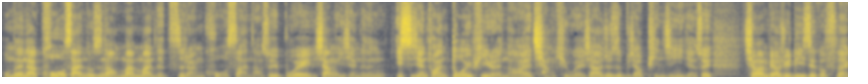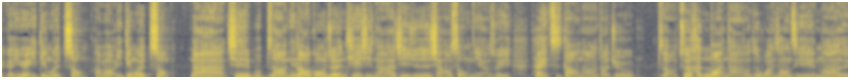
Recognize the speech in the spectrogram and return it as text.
我们的那扩散都是那种慢慢的自然扩散啊，所以不会像以前可能一时间突然多一批人然后来抢 Q&A。现在就是比较平静一点，所以千万不要去立这个 flag，因为一定会中，好不好？一定会中。那其实我不知道，你老公就很贴心啊，他其实就是想要送你啊，所以他也知道，然后他就不知道，就很暖啊，这晚上直接妈的，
